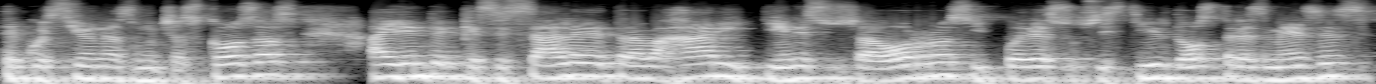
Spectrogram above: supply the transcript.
te cuestionas muchas cosas. Hay gente que se sale de trabajar y tiene sus ahorros y puede subsistir dos, tres meses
